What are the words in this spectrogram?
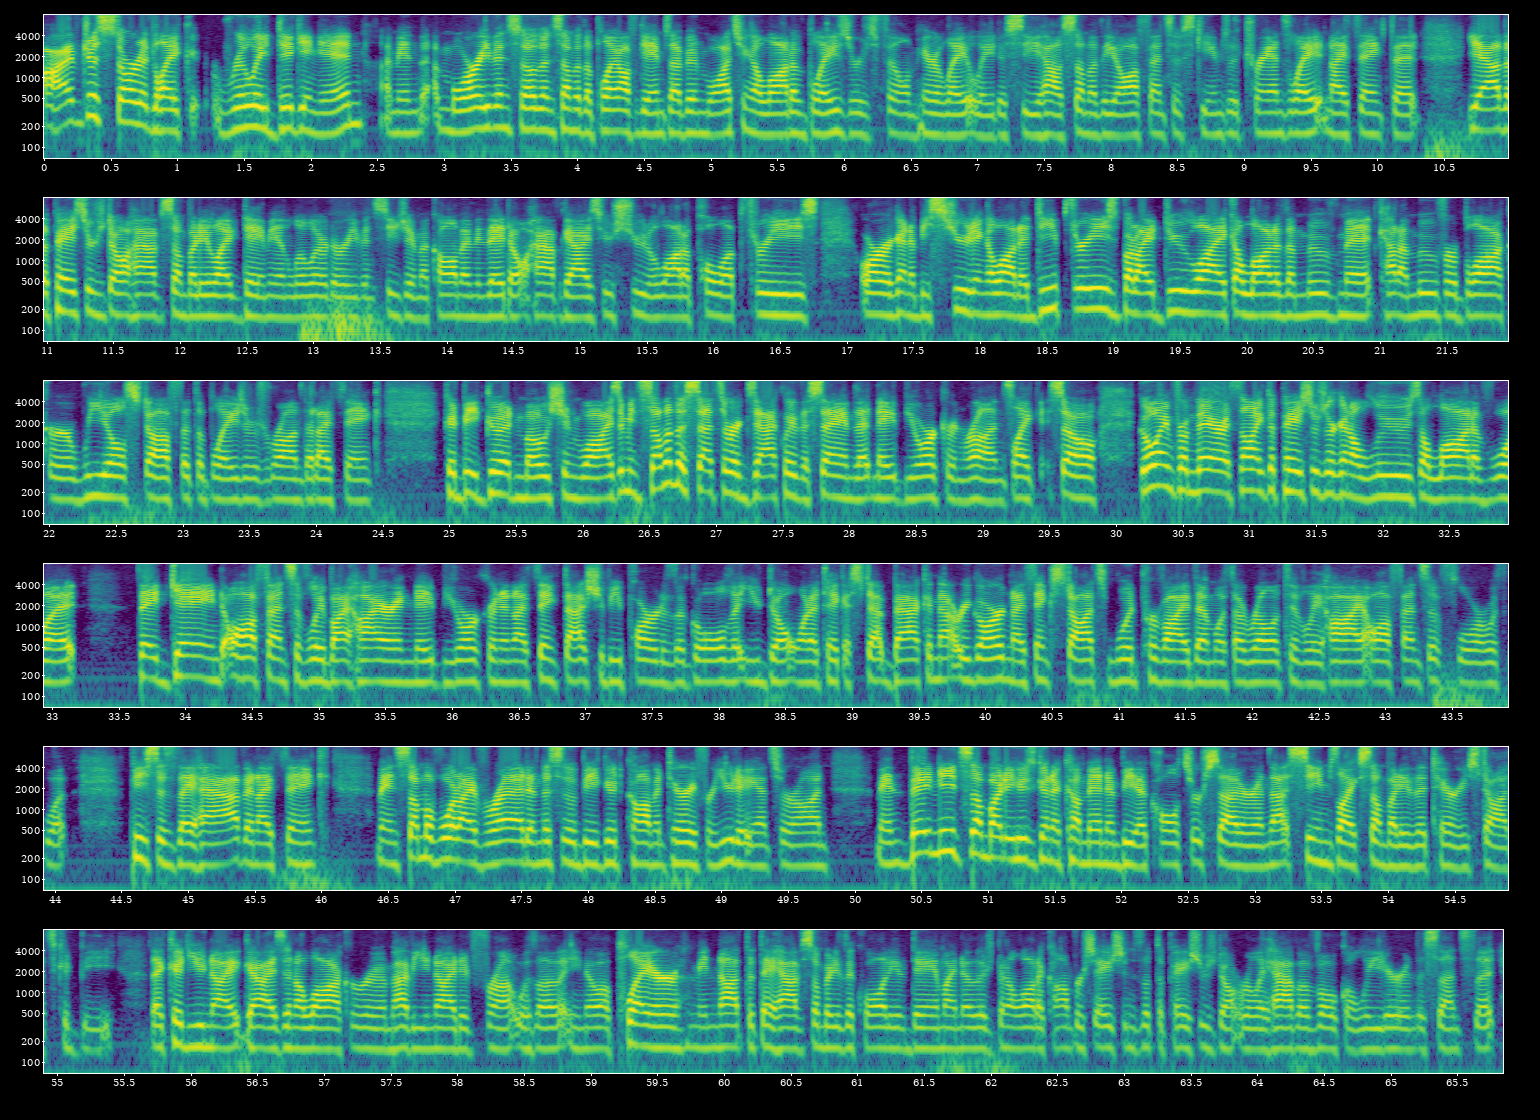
I've just started like really digging in. I mean, more even so than some of the playoff games. I've been watching a lot of Blazers film here lately to see how some of the offensive schemes would translate. And I think that, yeah, the Pacers don't have somebody like Damian Lillard or even CJ McCollum. I mean, they don't have guys who shoot a lot of pull up threes or are going to be shooting a lot of deep threes. But I do like a lot of the movement, kind of mover blocker, wheel stuff that the Blazers run that I think could be good motion wise. I mean, some of the sets are exactly the same that Nate Bjorkgren runs. Like, so going from there, it's not like the Pacers are going to lose a lot of what they gained offensively by hiring Nate Bjorkgren. and I think that should be part of the goal that you don't want to take a step back in that regard. And I think Stotts would provide them with a relatively high offensive floor with what pieces they have. And I think, I mean, some of what I've read, and this would be good commentary for you to answer on. I mean, they need somebody who's going to come in and be a culture setter, and that seems like somebody that Terry Stotts could be. That could unite guys in a locker room, have a united front with a you know a player. I mean, not that they have somebody the quality of Dame. I know there's been a lot of conversations that the Pacers Pacers don't really have a vocal leader in the sense that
